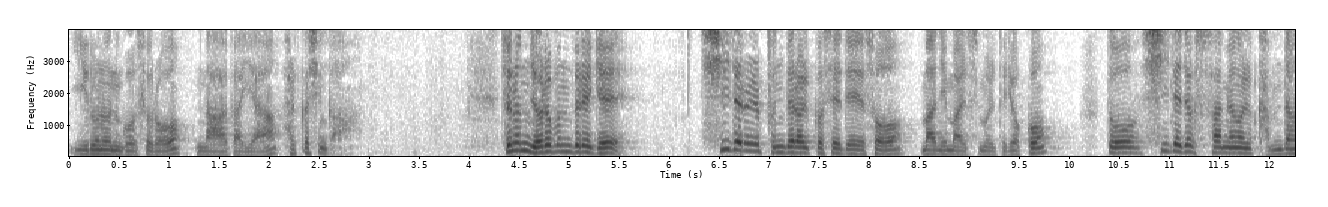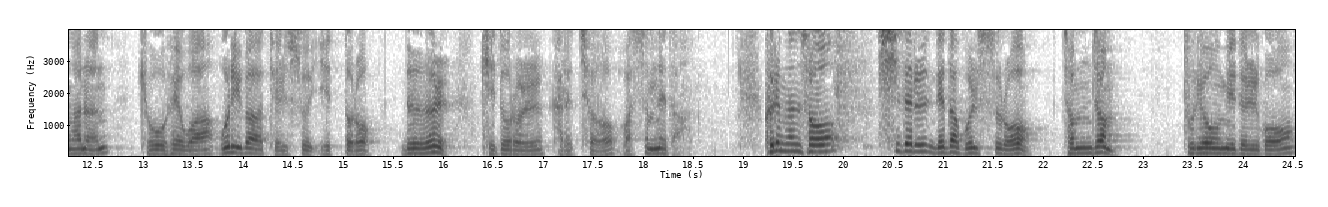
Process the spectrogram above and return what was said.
이루는 곳으로 나아가야 할 것인가? 저는 여러분들에게 시대를 분별할 것에 대해서 많이 말씀을 드렸고 또 시대적 사명을 감당하는 교회와 우리가 될 수 있도록 늘 기도를 가르쳐 왔습니다. 그러면서 시대를 내다볼수록 점점 두려움이 들고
